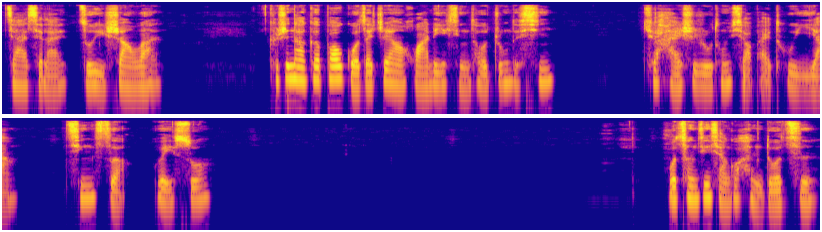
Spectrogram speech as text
加起来足以上万，可是那颗包裹在这样华丽行头中的心，却还是如同小白兔一样青涩畏缩。我曾经想过很多次。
